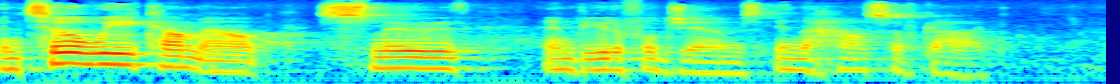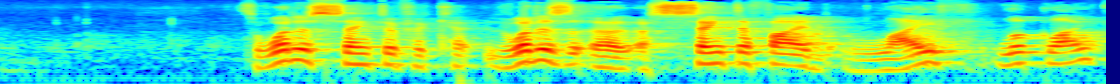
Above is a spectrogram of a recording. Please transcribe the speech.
until we come out smooth and beautiful gems in the house of God. So, what does, sanctific- what does a, a sanctified life look like?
